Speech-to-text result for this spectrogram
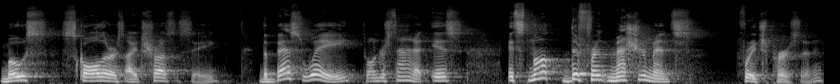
most scholars I trust say, the best way to understand it is it's not different measurements for each person.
